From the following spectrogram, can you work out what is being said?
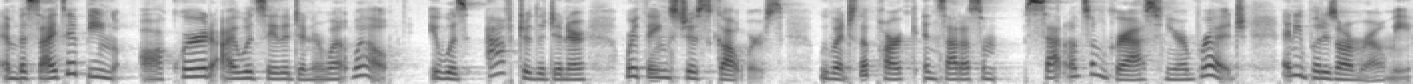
And besides it being awkward, I would say the dinner went well. It was after the dinner where things just got worse. We went to the park and sat on some sat on some grass near a bridge, and he put his arm around me.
